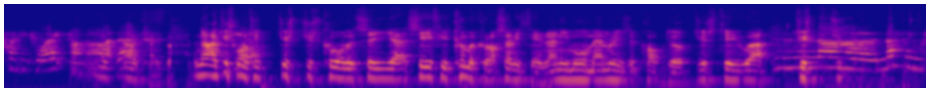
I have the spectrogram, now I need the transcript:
twenty to eight, something like that. Uh, Okay, no, I just wanted just just call and see uh, see if you'd come across anything, any more memories had popped up, just to uh, just. no, nothing's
